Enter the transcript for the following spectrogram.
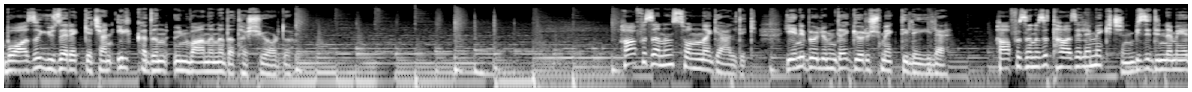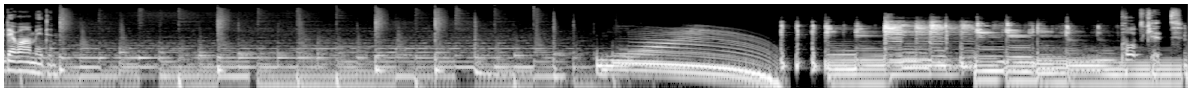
boğazı yüzerek geçen ilk kadın ünvanını da taşıyordu. Hafızanın sonuna geldik. Yeni bölümde görüşmek dileğiyle. Hafızanızı tazelemek için bizi dinlemeye devam edin. Podcast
